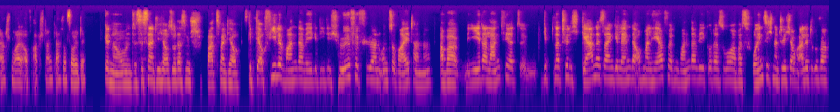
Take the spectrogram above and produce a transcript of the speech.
erstmal auf Abstand lassen sollte. Genau, und es ist natürlich auch so, dass im Schwarzwald ja auch, es gibt ja auch viele Wanderwege, die durch Höfe führen und so weiter. Ne? Aber jeder Landwirt äh, gibt natürlich gerne sein Gelände auch mal her für den Wanderweg oder so, aber es freuen sich natürlich auch alle drüber,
